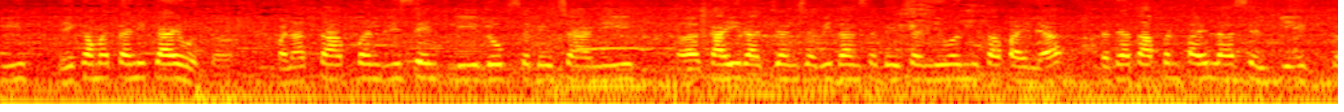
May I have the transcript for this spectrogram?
की एका मताने काय होतं? पण आता आपण रिसेंटली लोकसभेच्या आणि काही राज्यांच्या विधानसभेच्या निवडणुका पाहिल्या. तर त्यात आपण पाहिलं असेल की एक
